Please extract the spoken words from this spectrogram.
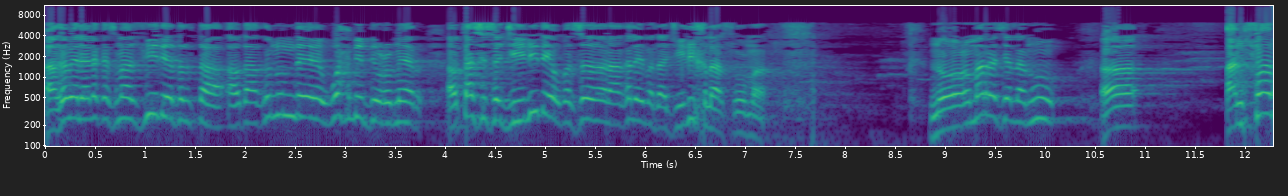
هغه ویل لکه اسما زوی دی دلته او دا غنوم دی وحب ابن عمر او تاسو سجیلی دی او بس راغلی مدا جیلی خلاصومه نو عمر رضی الله عنه انصار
